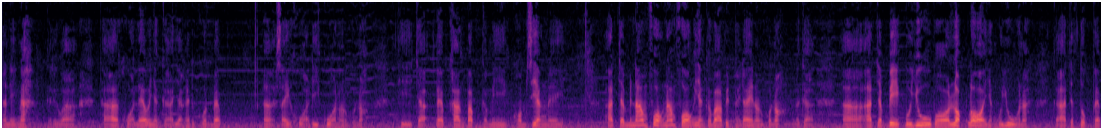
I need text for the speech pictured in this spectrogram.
นั่นเองนะ ก็ถือว่าถ้าขวแล้วอย่างก็อยากให้ทุกคนแบบเอ่ขวดีกว่าเนาะทุกคนเนาะที่จะแบบค้างปั๊บก็มีความเสี่ยงใน อาจจะเป็นน้ำฟองน้ำฟองอย่างก็ว่าเป็นไปได้เนาะทุกคนเนาะแล้วก็อาจจะเบรกบอยูบอล็อกล้ออย่างบอยูนะก็อาจจะตกแบบ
